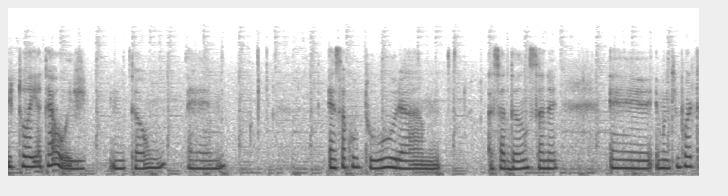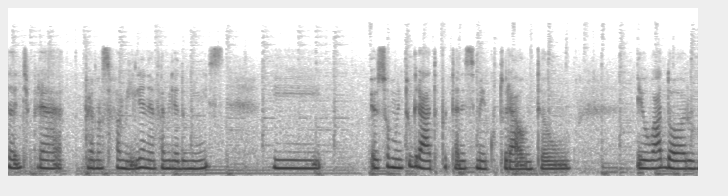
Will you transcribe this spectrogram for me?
E tô aí até hoje. Então, é, essa cultura, essa dança, né, é, é muito importante para nossa família, né, a família do Miss. E eu sou muito grata por estar nesse meio cultural, então eu adoro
